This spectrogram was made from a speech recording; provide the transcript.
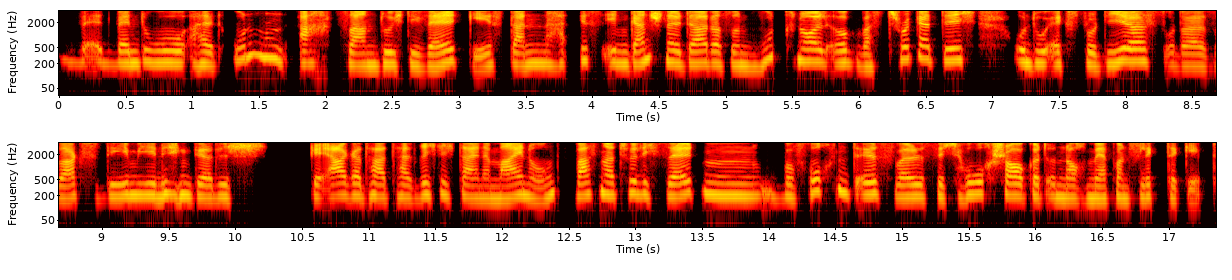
wenn du halt unachtsam durch die Welt gehst, dann ist eben ganz schnell da, dass so ein Wutknoll irgendwas triggert dich und du explodierst oder sagst demjenigen, der dich geärgert hat, halt richtig deine Meinung, was natürlich selten befruchtend ist, weil es sich hochschaukelt und noch mehr Konflikte gibt.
